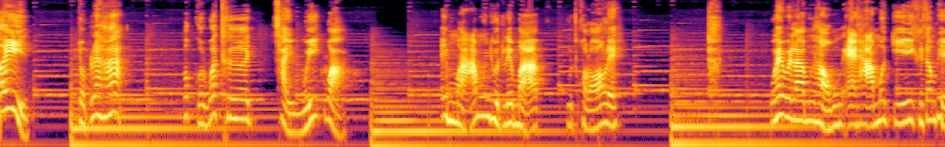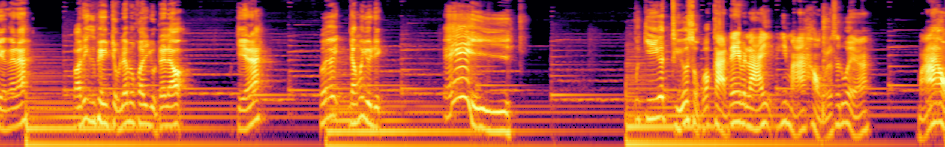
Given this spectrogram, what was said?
เอ้ย จบแล้วฮะ ปรากฏว่าเธอใส่วิกว่ะ ไอหมามึงหยุดเลยหมากูขอร้องเลยกูให้เวลามึงเห่ามึงแอร์ไทม์เมื่อกี้นี่คือทั้งเพลงเลยนะ ตอนนี้คือเพลงจบแล้วมันควรจะหยุดได้แล้ว โอเคนะ เฮ้ยยังไม่หยุดอีก เอ้ย เมื่อกี้ก็ถือว่าสบโอกาสได้เวลาให้ให้หมาเห่าแล้วซะด้วยนะ หมาเห่า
